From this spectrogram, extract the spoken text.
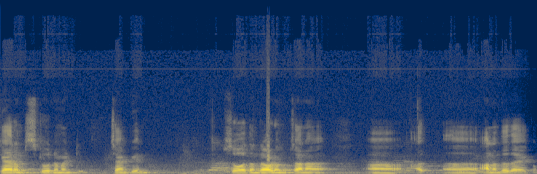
carroms tournament champion. So అతను రావడం చాలా ఆనందదాయకం.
